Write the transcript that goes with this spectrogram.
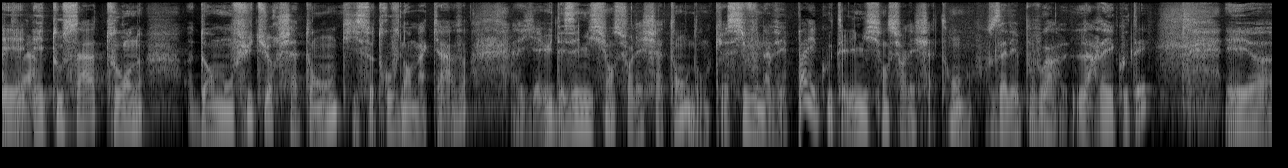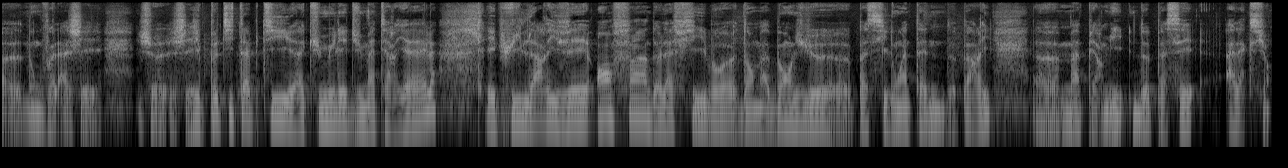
Et, voilà. et, tout ça tourne dans mon futur chaton qui se trouve dans ma cave. Il y a eu des émissions sur les chatons, donc si vous n'avez pas écouté l'émission sur les chatons, vous allez pouvoir la réécouter. Et euh, donc voilà, j'ai petit à petit accumulé du matériel. Et puis l'arrivée enfin de la fibre dans ma banlieue pas si lointaine de Paris euh, m'a permis de passer à l'action.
